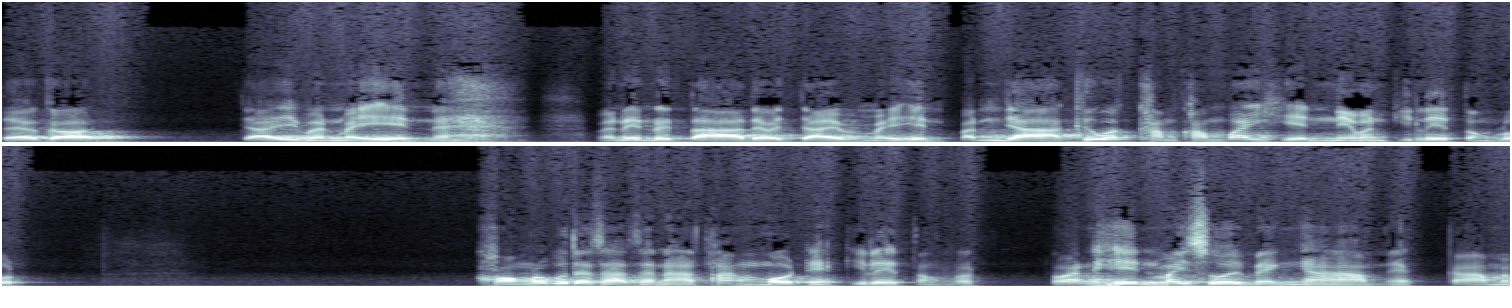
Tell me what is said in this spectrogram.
แต่ก็ ใจมันไม่เห็นนะมันเห็นด้วยตาแต่ใจมันไม่เห็นปัญญา คือว่าคำคำว่าเห็นเนี่ยมันกิเลสต้องลด ของพระพุทธศาสนาทั้งหมดเนี่ยกิเลสต้องลด เพราะฉะนั้นเห็นไม่สวยไม่งามเนี่ยกาม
